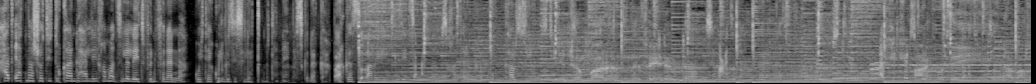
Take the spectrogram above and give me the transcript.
ሓጢኣትና ሸቲቱካ እንዳሃለ ከማን ስለለይትፍንፍነና ጎይታይ ኩል ግዜ ስለ ትጥምተና ይመስግነካ ብኣርከስ ዝቐረየ ግዜ ሰዓትና ንስኻ ተረከቡ ካብዚ ጀማር እምኒ ፈይደምዳን ሰማዕትና በረከት ኣብ ሕድሕድ ዝብልናባኻ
